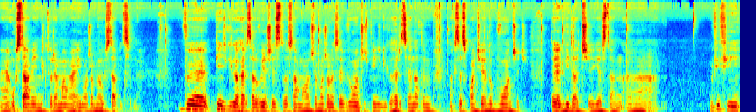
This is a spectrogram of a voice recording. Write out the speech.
e, ustawień, które mamy i możemy ustawić sobie. W 5 GHz również jest to samo, że możemy sobie wyłączyć 5 GHz na tym access poincie lub włączyć. Tak jak widać jest ten e, Wi-Fi,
